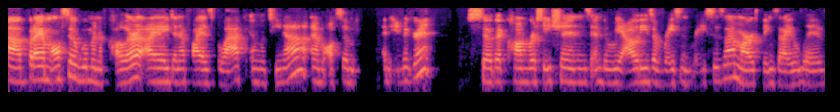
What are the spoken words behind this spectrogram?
Uh, but I am also a woman of color. I identify as Black and Latina. I'm also an immigrant. So the conversations and the realities of race and racism are things that I live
